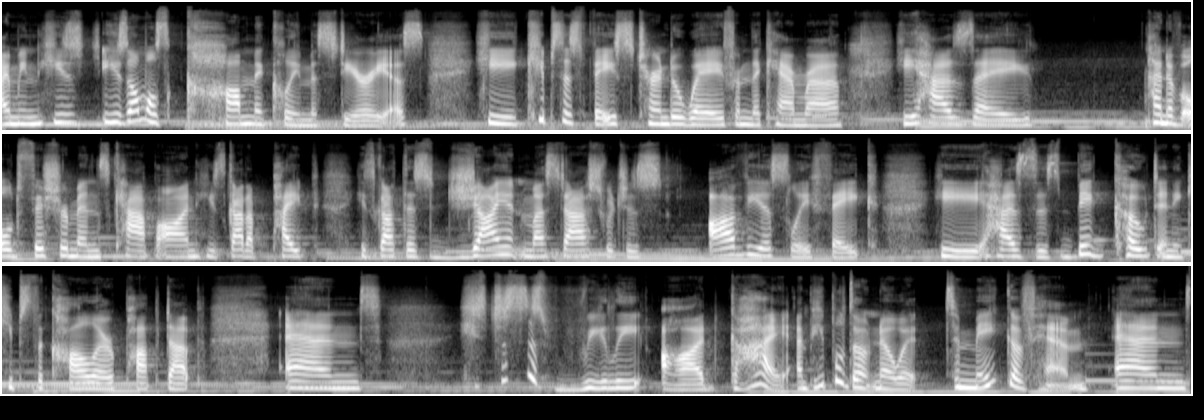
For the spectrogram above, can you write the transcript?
I mean, he's he's almost comically mysterious. He keeps his face turned away from the camera. He has a kind of old fisherman's cap on. He's got a pipe. He's got this giant mustache, which is obviously fake. He has this big coat and he keeps the collar popped up. And he's just this really odd guy, and people don't know what to make of him. And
